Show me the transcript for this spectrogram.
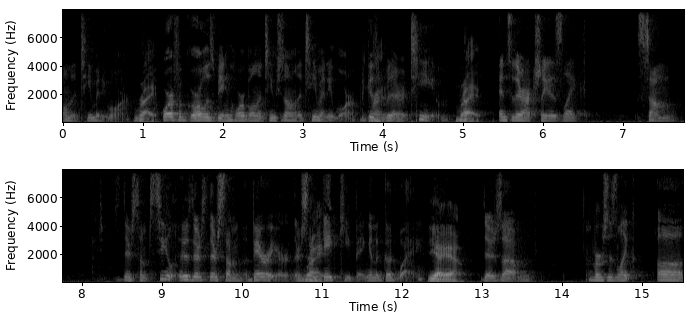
on the team anymore. Right. Or if a girl is being horrible on the team, she's not on the team anymore because Right. they're a team Right. and so there actually is like some there's some there's there's, there's some barrier there's some Right. gatekeeping in a good way Yeah. Yeah. there's um versus like uh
